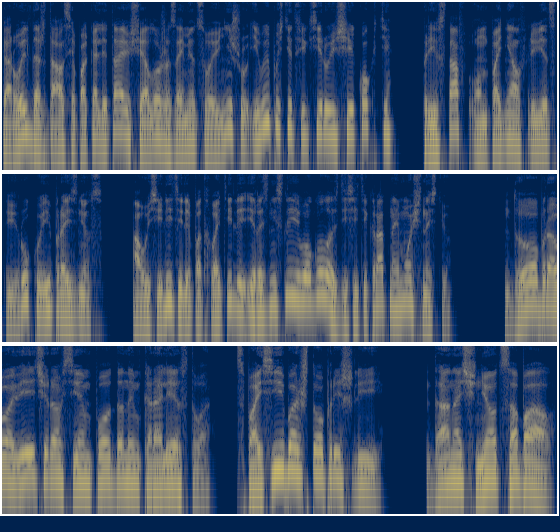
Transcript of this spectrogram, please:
Король дождался, пока летающая ложа займет свою нишу и выпустит фиксирующие когти. Привстав, он поднял в приветствии руку и произнес, а усилители подхватили и разнесли его голос десятикратной мощностью. «Доброго вечера всем подданным королевства! Спасибо, что пришли! Да начнется бал!»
